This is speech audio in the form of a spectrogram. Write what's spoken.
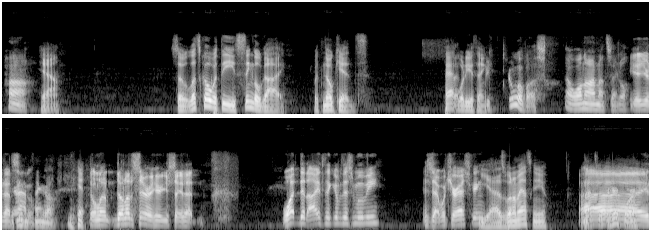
Huh. Yeah. So let's go with the single guy with no kids. Pat, what do you think? Two of us. Oh well, no, I'm not single. Yeah, you're not You're single. not single. Yeah. Don't let don't let Sarah hear you say that. What did I think of this movie? Is that what you're asking? Yeah, is what I'm asking you. That's what we're here I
